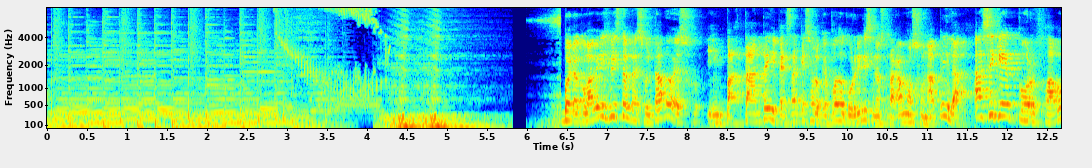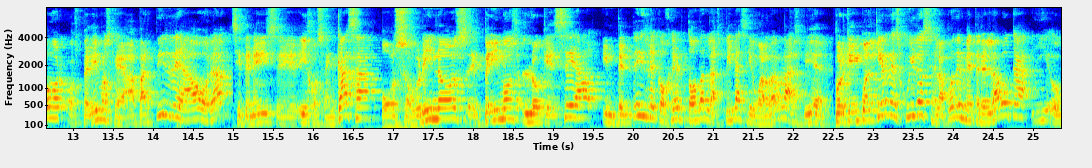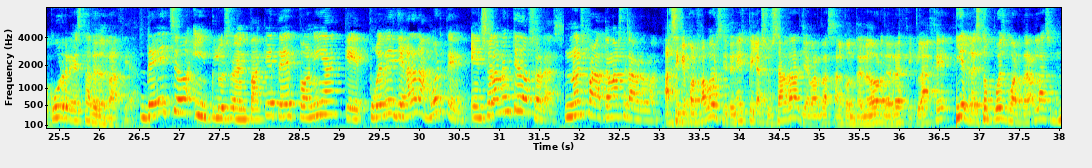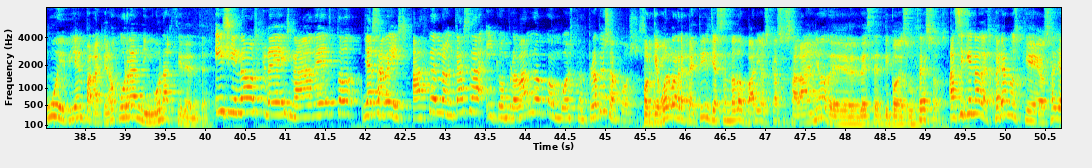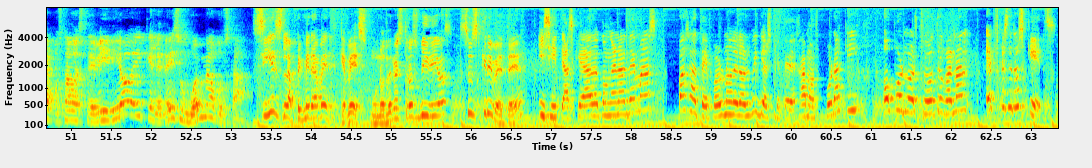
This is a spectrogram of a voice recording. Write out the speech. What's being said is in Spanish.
Bueno, como habéis visto el resultado es impactante y pensar que eso es lo que puede ocurrir si nos tragamos una pila. Así que por favor os pedimos que a partir de ahora, si tenéis eh, hijos en casa o sobrinos, eh, primos, lo que sea, intentéis recoger todas las pilas y guardarlas bien. Porque en cualquier descuido se la pueden meter en la boca y ocurre esta desgracia. De hecho, incluso en el paquete ponía que puede llegar a la muerte En solamente dos horas No es para tomarse la broma Así que por favor, si tenéis pilas usadas, llevarlas al contenedor de reciclaje y el resto pues guardarlas muy bien para que no ocurra ningún accidente. Y si no os creéis nada de esto, ya sabéis, hacerlo en casa y comprobarlo con vuestros propios ojos Porque vuelvo a repetir, ya se han dado varios casos al año de, de este tipo de sucesos. Así que nada, esperamos que os haya gustado este vídeo y que le deis un buen me gusta. Si es la primera vez que ves uno de nuestros vídeos, suscríbete. Y si te has quedado con ganas de más, pásate por uno de los vídeos que te dejamos por aquí o por nuestro otro canal, Eps Caseros Kids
